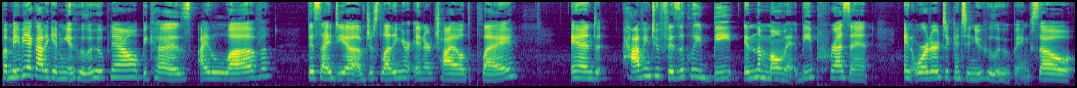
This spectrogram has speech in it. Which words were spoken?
But maybe I got to get me a hula hoop now because I love this idea of just letting your inner child play and having to physically be in the moment, be present in order to continue hula hooping. So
